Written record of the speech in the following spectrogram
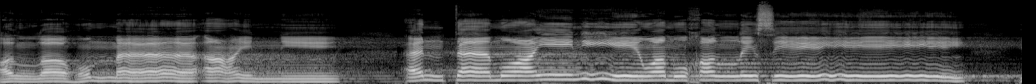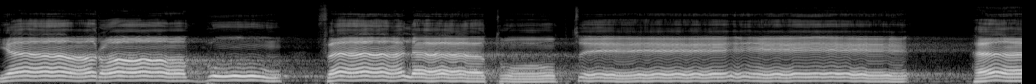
اللهم أعني أنت معيني ومخلصي. يا رب فلا تبطئ. هللويا.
